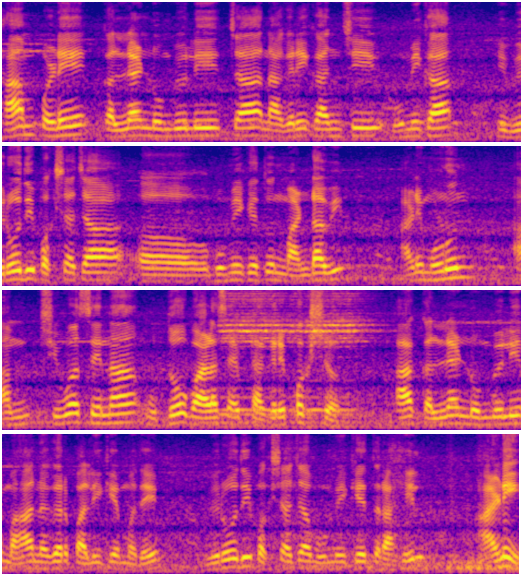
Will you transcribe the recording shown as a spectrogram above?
ठामपणे कल्याण डोंबिवलीच्या नागरिकांची भूमिका ही विरोधी पक्षाच्या भूमिकेतून मांडावी. आणि म्हणून आम शिवसेना उद्धव बाळासाहेब ठाकरे पक्ष हा कल्याण डोंबिवली महानगरपालिकेमध्ये विरोधी पक्षाच्या भूमिकेत राहील आणि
